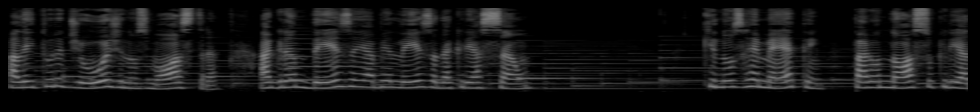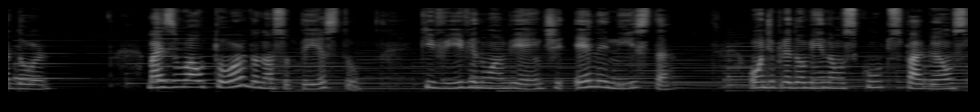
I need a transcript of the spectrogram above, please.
A leitura de hoje nos mostra a grandeza e a beleza da criação, que nos remetem para o nosso Criador. Mas o autor do nosso texto, que vive num ambiente helenista, onde predominam os cultos pagãos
